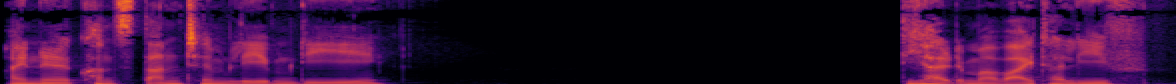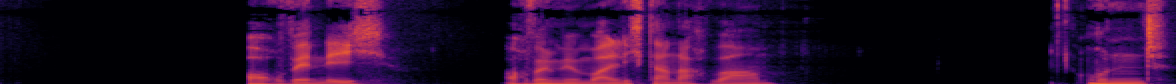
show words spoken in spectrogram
Eine Konstante im Leben, die, die halt immer weiter lief, auch wenn ich, auch wenn mir mal nicht danach war. Und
